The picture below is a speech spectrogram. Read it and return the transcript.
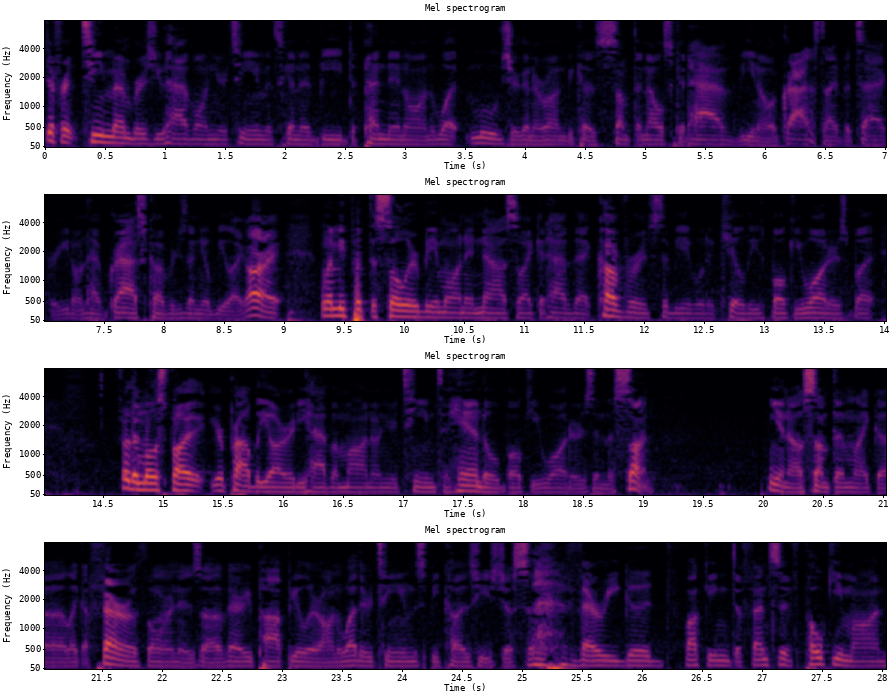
different team members you have on your team, it's going to be dependent on what moves you're going to run because something else could have, you know, a grass type attack or you don't have grass coverage. Then you'll be like, all right, let me put the solar beam on it now so I could have that coverage to be able to kill these bulky waters. But for the most part, you're probably already have a mon on your team to handle bulky waters in the sun. You know, something like a like a Ferrothorn is uh, very popular on weather teams because he's just a very good fucking defensive Pokemon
